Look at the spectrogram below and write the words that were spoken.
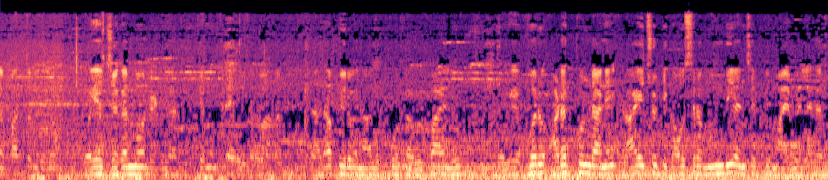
వేల పంతొమ్మిదిలో వైఎస్ జగన్మోహన్ రెడ్డి గారు ముఖ్యమంత్రి అయిన తర్వాత దాదాపు ఇరవై నాలుగు కోట్ల రూపాయలు ఎవ్వరు అడగకుండానే రాయచోటికి అవసరం ఉంది అని చెప్పి మా ఎమ్మెల్యే గారు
